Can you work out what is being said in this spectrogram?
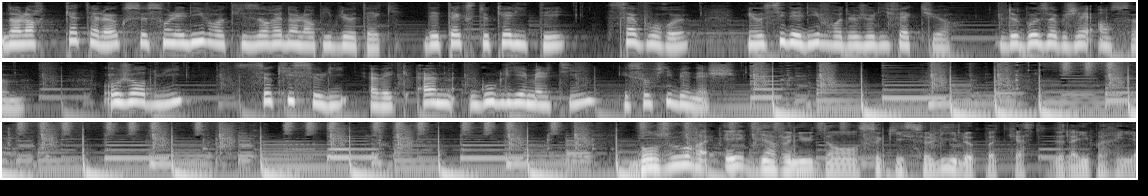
Dans leur catalogue, ce sont les livres qu'ils auraient dans leur bibliothèque. Des textes de qualité, savoureux, mais aussi des livres de jolie facture. De beaux objets en somme. Aujourd'hui, ce qui se lit avec Anne Gouglier-Melty et Sophie Bénèche. Bonjour et bienvenue dans Ce qui se lit, le podcast de la librairie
